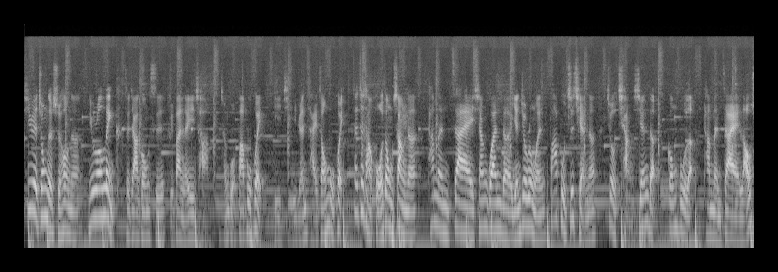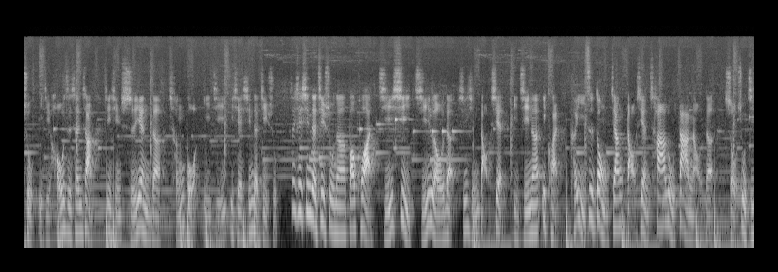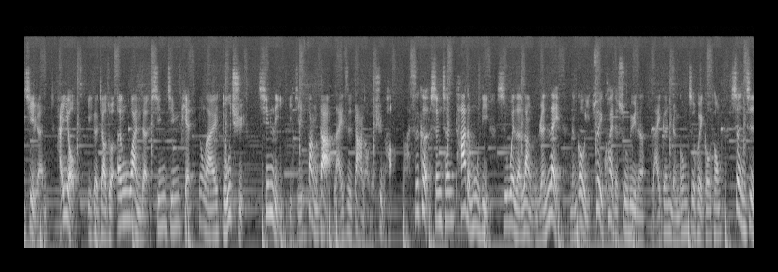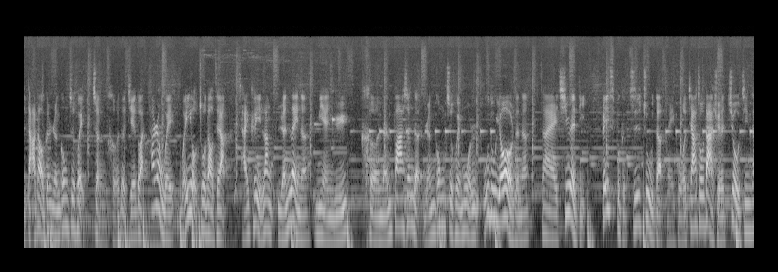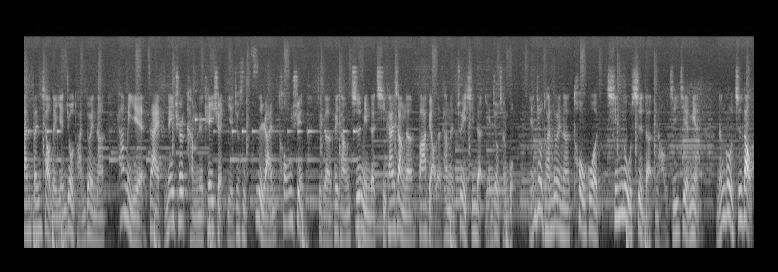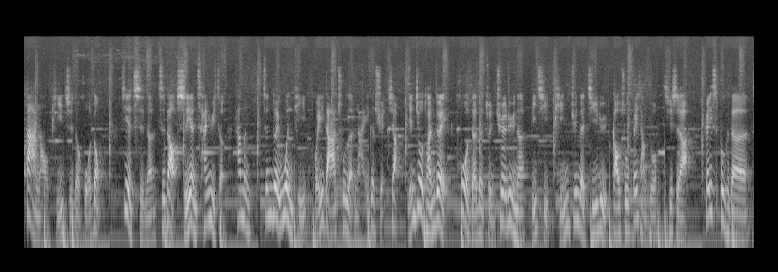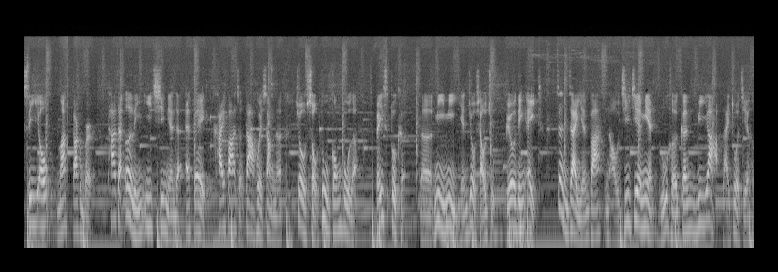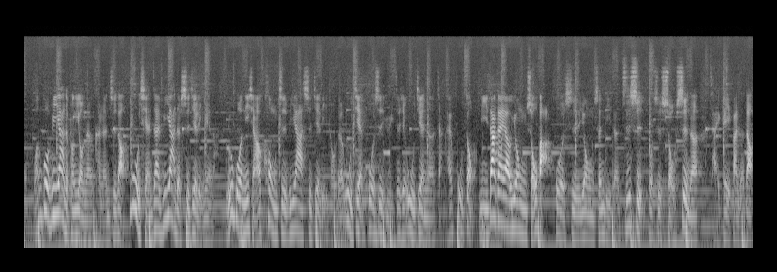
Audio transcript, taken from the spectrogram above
七月中的时候呢，Neuralink 这家公司举办了一场成果发布会以及人才招募会。在这场活动上呢，他们在相关的研究论文发布之前呢，就抢先的公布了他们在老鼠以及猴子身上进行实验的成果以及一些新的技术。这些新的技术呢，包括极细极柔的新型导线，以及呢一款可以自动将导线插入大脑的手术机器人，还有一个叫做 N1 的新晶片，用来读取、清理以及放大来自大脑的讯号。马斯克声称，他的目的是为了让人类能够以最快的速率呢来跟人工智慧沟通，甚至达到跟人工智慧整合的阶段。他认为，唯有做到这样。才可以让人类呢免于可能发生的人工智慧末日。无独有偶的呢，在七月底，Facebook 资助的美国加州大学旧金山分校的研究团队呢，他们也在 Nature Communication，也就是自然通讯这个非常知名的期刊上呢，发表了他们最新的研究成果。研究团队呢，透过侵入式的脑机界面，能够知道大脑皮质的活动。借此呢，知道实验参与者他们针对问题回答出了哪一个选项。研究团队获得的准确率呢，比起平均的几率高出非常多。其实啊，Facebook 的 CEO Mark Zuckerberg 他在二零一七年的 FA 开发者大会上呢，就首度公布了 Facebook 的秘密研究小组 Building Eight。正在研发脑机界面如何跟 VR 来做结合。玩过 VR 的朋友呢，可能知道，目前在 VR 的世界里面啊，如果你想要控制 VR 世界里头的物件，或是与这些物件呢展开互动，你大概要用手把，或是用身体的姿势，或是手势呢，才可以办得到。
